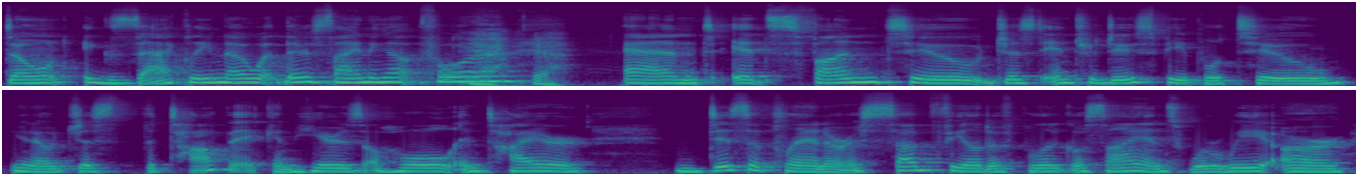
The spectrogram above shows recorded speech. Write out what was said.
don't exactly know what they're signing up for. Yeah. yeah and it's fun to just introduce people to you know just the topic. And here's a whole entire discipline or a subfield of political science where we are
